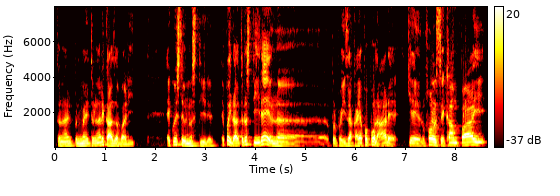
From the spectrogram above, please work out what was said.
tornare, prima di tornare a casa va lì. E questo è uno stile. E poi l'altro stile è un, uh, proprio izakaya popolare, che forse Kampai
